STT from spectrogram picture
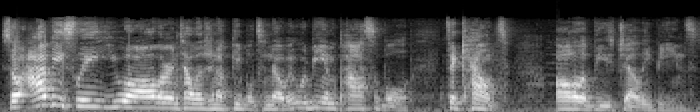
So obviously, you all are intelligent enough people to know it would be impossible to count all of these jelly beans.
